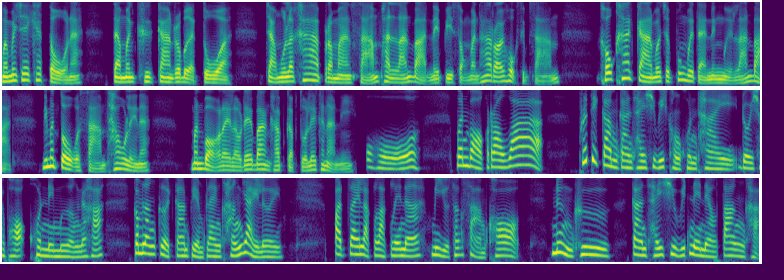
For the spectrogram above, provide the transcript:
มันไม่ใช่แค่โตนะ แต่มันคือการระเบิดตัว จากมูลค่าประมาณ 3,000 ล้านบาทในปี 2563 เขาคาดการณ์ว่าจะพุ่งไปแต่ 10,000 ล้านบาท นี่มันโตกว่า 3 เท่าเลยนะ มันบอกอะไรเราได้บ้างครับกับตัวเลขขนาดนี้ โอ้โห มันบอกเราว่าพฤติกรรมการใช้ชีวิตของคนไทย โดยเฉพาะคนในเมืองนะคะกำลังเกิดการเปลี่ยนแปลงครั้งใหญ่เลย ปัจจัยหลักๆ เลยนะ มีอยู่สักสามข้อ 1. คือการใช้ชีวิตในแนวตั้งค่ะ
